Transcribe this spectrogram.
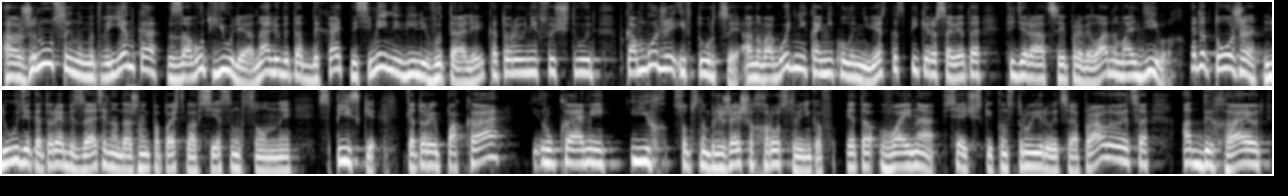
А жену сына Матвиенко зовут Юлия. Она любит отдыхать на семейной вилле в Италии, которая у них существует, в Камбодже и в Турции. А новогодние каникулы невестка спикера Совета Федерации провела на Мальдивах. Это тоже люди, которые обязательно должны попасть во все санкционные списки, которые пока руками их, собственно, ближайших родственников. Эта война всячески конструируется и оправдывается, отдыхают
